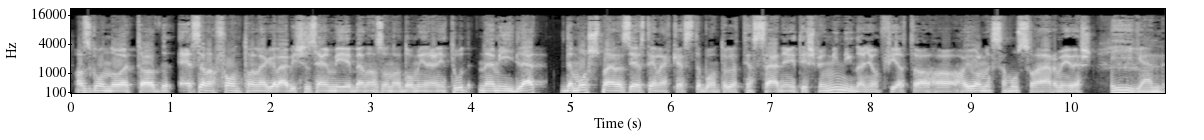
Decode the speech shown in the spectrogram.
azt gondoltad, ezen a fronton legalábbis az NBA-ben azonnal dominálni tud, nem így lett, de most már azért tényleg kezdte bontogatni a szárnyait, és még mindig nagyon fiatal, ha, ha jól megszem 23 éves. Igen,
